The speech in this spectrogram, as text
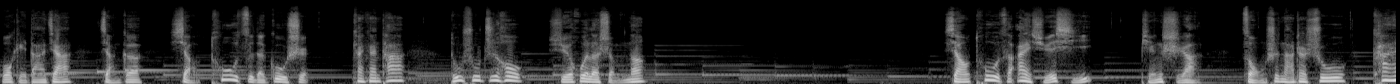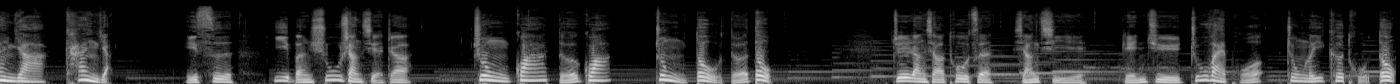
我给大家讲个小兔子的故事，看看它读书之后学会了什么呢？小兔子爱学习，平时啊。总是拿着书看呀看呀，一次，一本书上写着“种瓜得瓜，种豆得豆”，这让小兔子想起邻居猪外婆种了一颗土豆，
